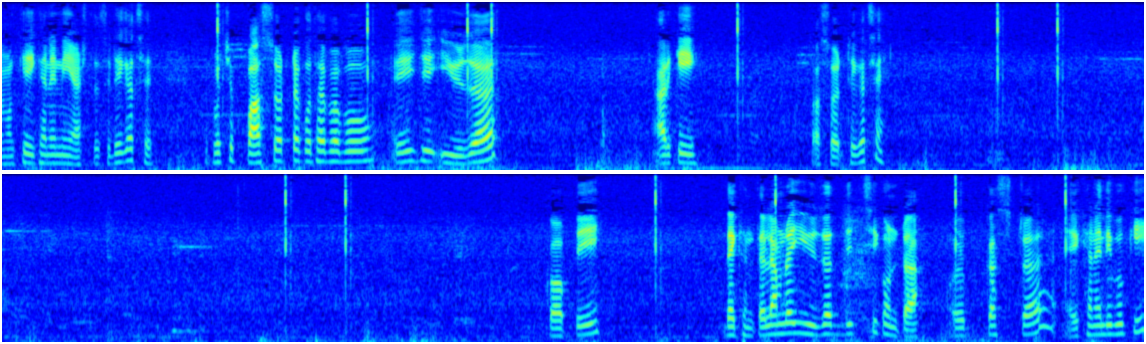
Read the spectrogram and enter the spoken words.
আমাকে এখানে নিয়ে আসতেছে, ঠিক আছে? তারপর হচ্ছে পাসওয়ার্ডটা কোথায় পাবো? এই যে ইউজার আর কি পাসওয়ার্ড ঠিক আছে? কপি দেখেন, তাহলে আমরা ইউজার দিচ্ছি কোনটা? ওয়েবকাস্টার এখানে দিব কি?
